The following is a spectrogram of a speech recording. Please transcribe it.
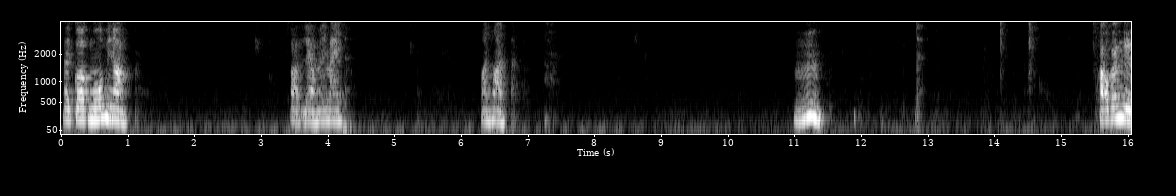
ใส่กรอบหมูพี่น้องทอดแล้วไม่ไหมหอนหอนๆ อืม เขากันดี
